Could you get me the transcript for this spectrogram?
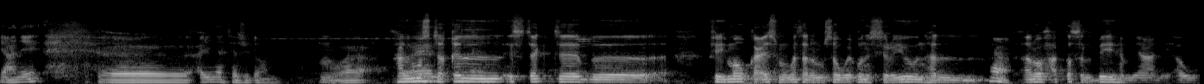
يعني آه، أين تجدهم؟ هو هل مستقل استكتب آه، في موقع اسمه مثلا مسوقون السريون هل نعم. أروح أتصل بهم يعني؟ أو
